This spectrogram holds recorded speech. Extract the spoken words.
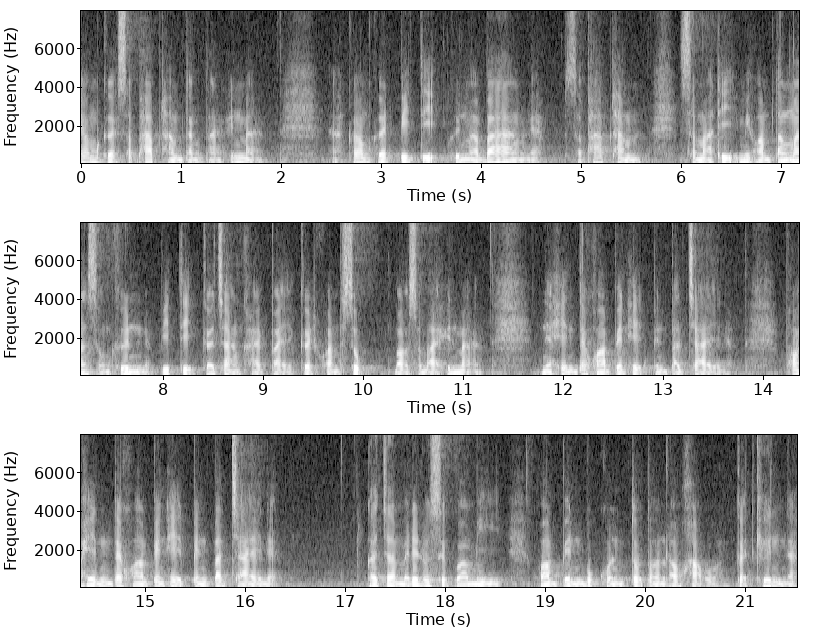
ย่อมเกิดสภาพธรรมต่างๆขึ้นมาก็เกิดปิติขึ้นมาบ้างเนี่ยสภาพธรรม สมาธิมีความตั้งมั่นสูงขึ้น ปิติก็จางคายไปเกิดความสุขเบาสบายขึ้นมา เนี่ยเห็นแต่ความเป็นเหตุเป็นปัจจัยเนี่ยพอเห็นแต่ความเป็นเหตุเป็นปัจจัยเนี่ยก็จะไม่ได้รู้สึกว่ามีความเป็นบุคคลตัวตนเราเขาเกิดขึ้นนะ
